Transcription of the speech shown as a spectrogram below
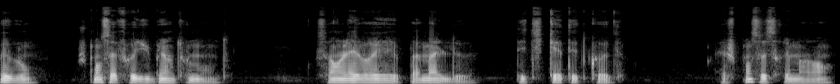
mais bon, je pense que ça ferait du bien à tout le monde. Ça enlèverait pas mal de, d'étiquettes et de codes. Et je pense que ce serait marrant.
